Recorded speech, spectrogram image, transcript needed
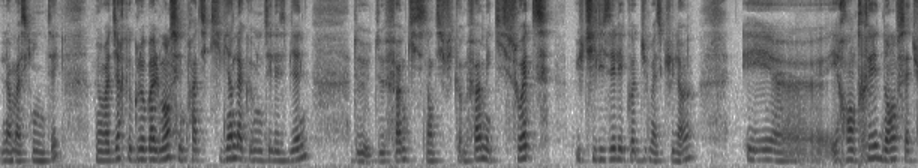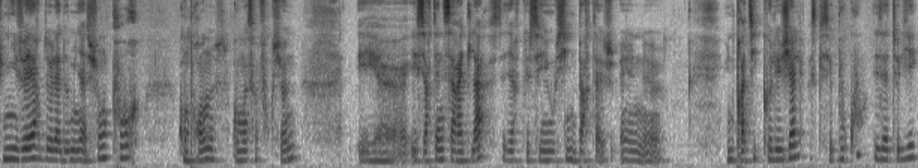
leur masculinité. Mais on va dire que globalement, c'est une pratique qui vient de la communauté lesbienne, de, femmes qui s'identifient comme femmes et qui souhaitent utiliser les codes du masculin et, euh, rentrer dans cet univers de la domination pour comprendre comment ça fonctionne. Et, certaines s'arrêtent là, c'est-à-dire que c'est aussi une, partage, une, pratique collégiale, parce que c'est beaucoup des ateliers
